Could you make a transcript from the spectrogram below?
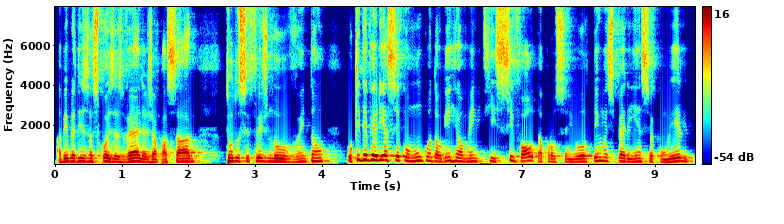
A Bíblia diz as coisas velhas já passaram, tudo se fez novo. Então, o que deveria ser comum quando alguém realmente se volta para o Senhor, tem uma experiência com Ele,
